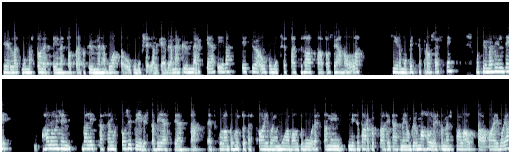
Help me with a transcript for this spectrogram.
siellä mun mielestä todettiin, että saattaa jopa kymmenen vuotta uupumuksen jälkeen vielä näkyy merkkejä siitä, siitä työuupumuksesta, että se saattaa tosiaan olla hirmu pitkä prosessi. Mutta kyllä mä silti haluaisin välittää semmoista positiivista viestiä, että, että kun ollaan puhuttu tästä aivojen muovautuvuudesta, niin, niin se tarkoittaa sitä, että meidän on kyllä mahdollista myös palauttaa aivoja.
